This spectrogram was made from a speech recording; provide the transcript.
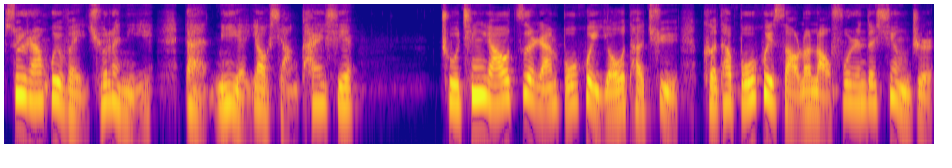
虽然会委屈了你，但你也要想开些。”楚清瑶自然不会由他去，可他不会扫了老夫人的兴致，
